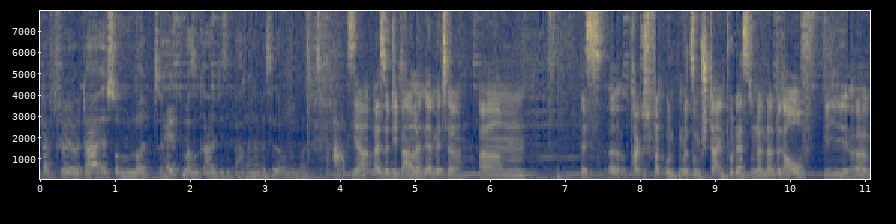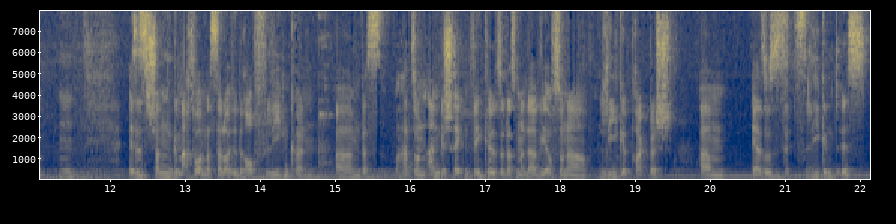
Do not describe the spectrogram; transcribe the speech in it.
dafür da ist, um Leuten zu helfen? Also gerade diese Bar in der Mitte, um Leute zu verarzten? Ja, also die Bahre in der Mitte ähm, ist äh, praktisch von unten mit so einem Steinpodest und dann da drauf, wie. Äh, hm, es ist schon gemacht worden, dass da Leute drauf fliegen können. Ähm, das hat so einen angeschrägten Winkel, sodass man da wie auf so einer Liege praktisch ähm, eher so sitzliegend ist.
